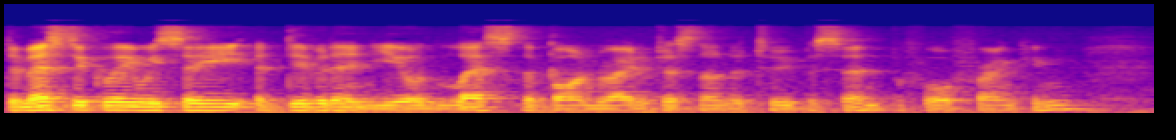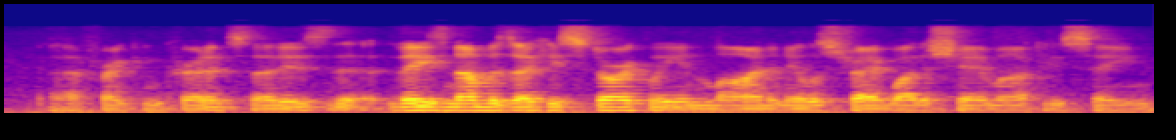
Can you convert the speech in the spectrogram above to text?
Domestically, we see a dividend yield less the bond rate of just under 2% before franking uh, franking credits. That is, the, these numbers are historically in line and illustrate why the share market is seen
